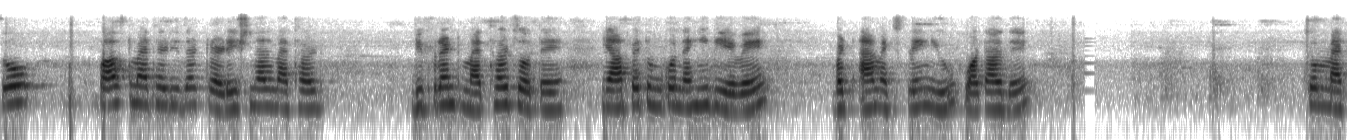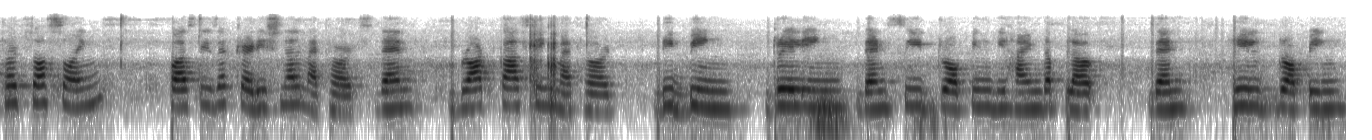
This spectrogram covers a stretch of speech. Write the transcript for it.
so first method is a traditional method different methods होते हैं यहाँ पे तुमको नहीं दिए हुए but I'm explain you what are they. So methods of sowing first is a traditional methods. Then broadcasting method. Dibbing drilling. Then seed dropping behind the plug then heel dropping.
